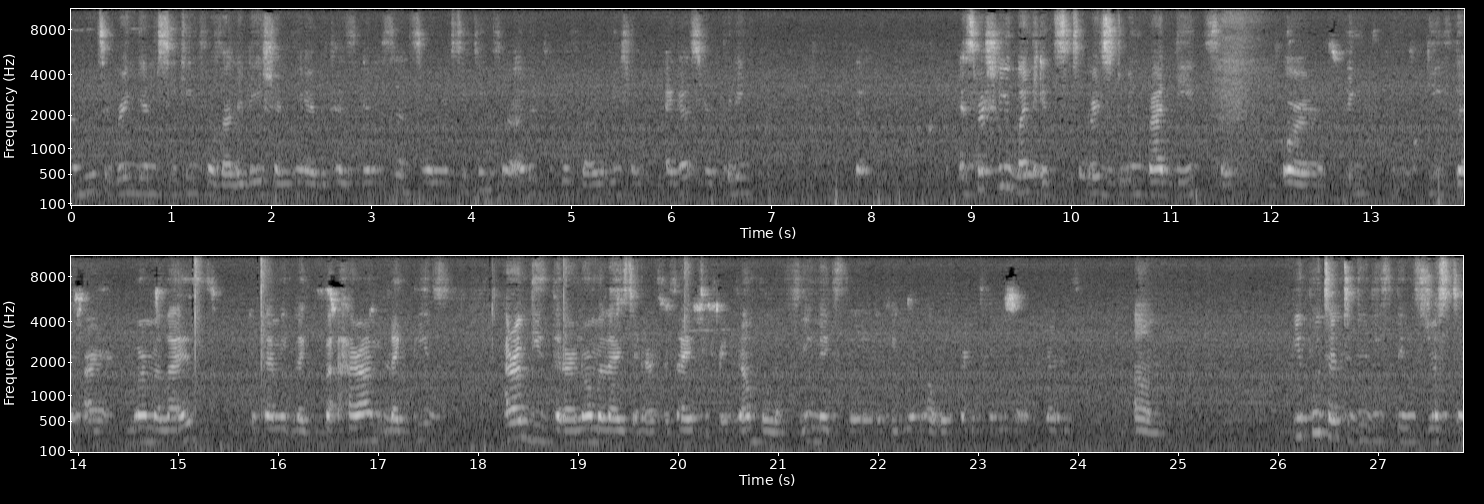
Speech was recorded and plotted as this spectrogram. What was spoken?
for me to bring in seeking for validation here? Because in a sense, when you're seeking for other people's validation, I guess you're putting the, especially when it's towards doing bad deeds like, or things, deeds that are normalized. If that make like but haram, like deeds, haram deeds that are normalized in our society. For example, like free mixing, if you're going out with friends, friends. Um, people tend to do these things just to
